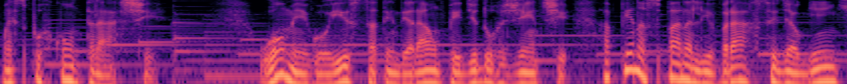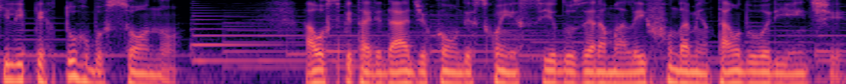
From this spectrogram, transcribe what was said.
mas por contraste. O homem egoísta atenderá a um pedido urgente apenas para livrar-se de alguém que lhe perturba o sono. A hospitalidade com desconhecidos era uma lei fundamental do Oriente.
